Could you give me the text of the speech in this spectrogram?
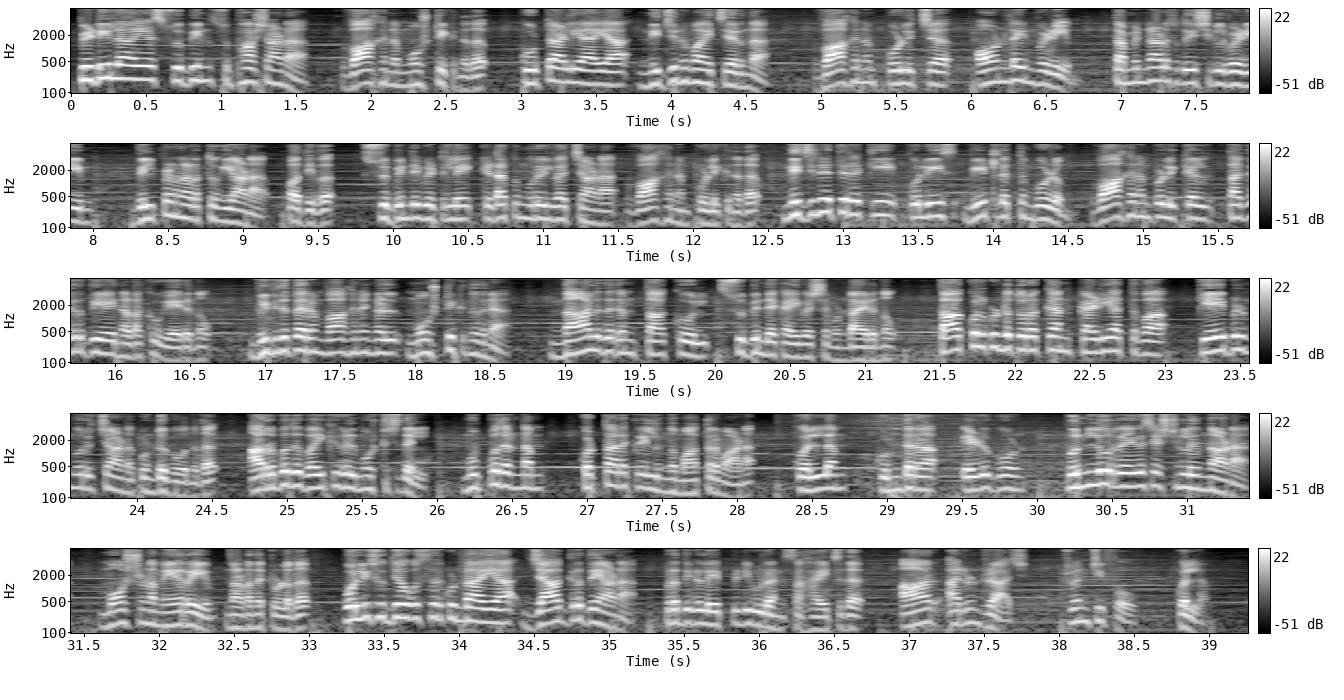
പിടിയിലായ സുബിൻ സുഭാഷാണ് വാഹനം മോഷ്ടിക്കുന്നത്. കൂട്ടാളിയായ നിജിനുമായി ചേർന്ന് വാഹനം പൊളിച്ച് ഓൺലൈൻ വഴിയും തമിഴ്നാട് സ്വദേശികൾ വഴിയും വിൽപ്പന നടത്തുകയാണ് പതിവ്. സുബിന്റെ വീട്ടിലെ കിടപ്പ് മുറിയിൽ വെച്ചാണ് വാഹനം പൊളിക്കുന്നത്. നിജിനെ തിരക്കി പോലീസ് വീട്ടിലെത്തുമ്പോഴും വാഹനം പൊളിക്കൽ തകൃതിയായി നടക്കുകയായിരുന്നു. വിവിധതരം വാഹനങ്ങൾ മോഷ്ടിക്കുന്നതിന് നാല് തരം താക്കോൽ സുബിന്റെ കൈവശമുണ്ടായിരുന്നു. താക്കോൽ കൊണ്ട് തുറക്കാൻ കഴിയാത്തവ കേബിൾ മുറിച്ചാണ് കൊണ്ടുപോകുന്നത്. അറുപത് ബൈക്കുകൾ മോഷ്ടിച്ചതിൽ മുപ്പതെണ്ണം കൊട്ടാരക്കരയിൽ നിന്ന് മാത്രമാണ്. കൊല്ലം കുണ്ടറ എഴുകോൺ പുനലൂർ റെയിൽവേ സ്റ്റേഷനിൽ നിന്നാണ് മോഷണം ഏറെയും നടന്നിട്ടുള്ളത്. പോലീസ് ഉദ്യോഗസ്ഥർക്കുണ്ടായ ജാഗ്രതയാണ് പ്രതികളെ പിടികൂടാൻ സഹായിച്ചത്. R Arunraj twenty Kollam.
